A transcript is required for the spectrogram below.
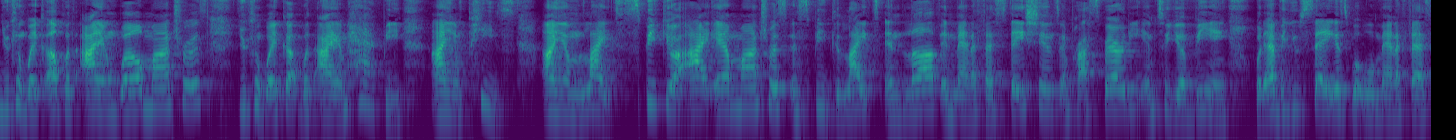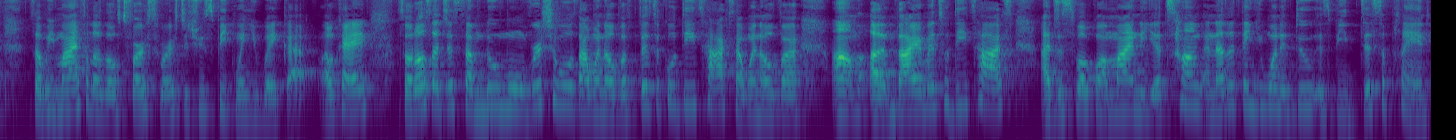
You can wake up with I am well mantras. You can wake up with I am happy, I am peace, I am light. Speak your I am mantras and speak light and love and manifestations and prosperity into your being. Whatever you say is what will manifest. So be mindful of those first words that you speak when you wake up, okay? So those are just some new moon rituals. I went over physical detox. I went over um, environmental detox. I just spoke on minding your tongue. Another thing you want to do is be disciplined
